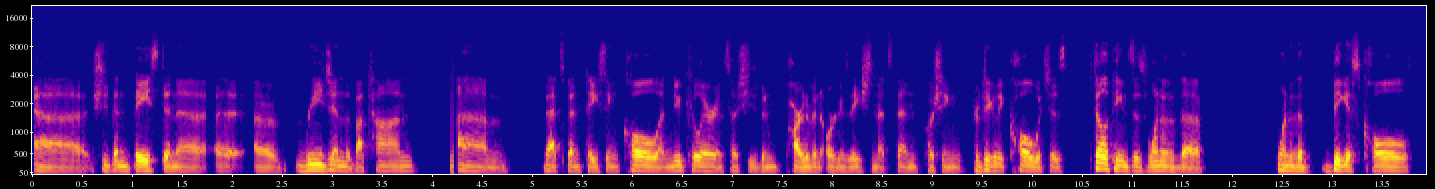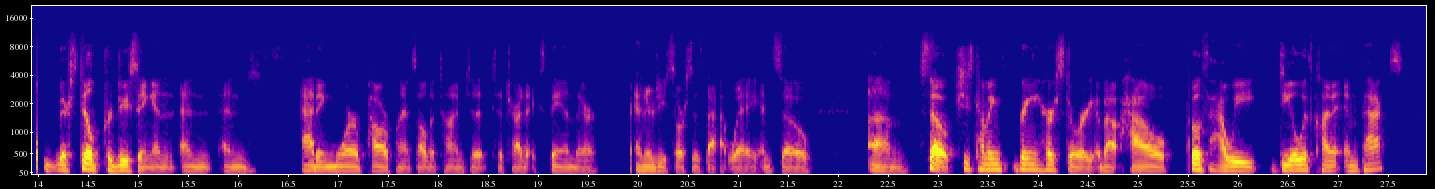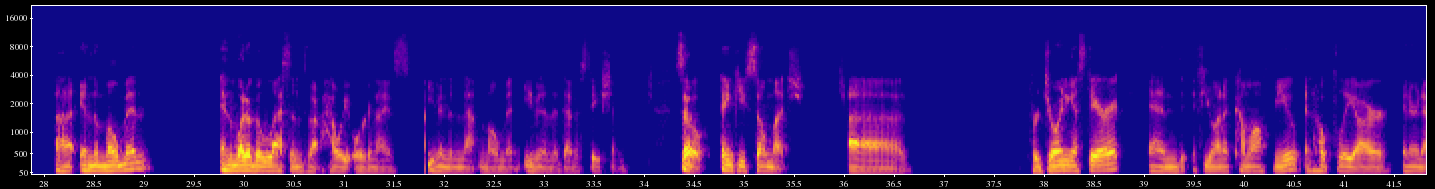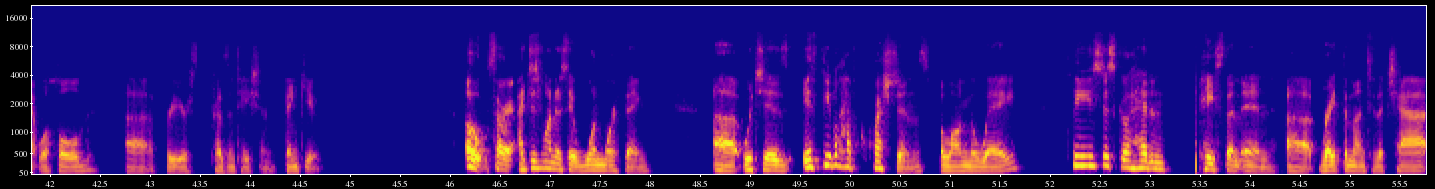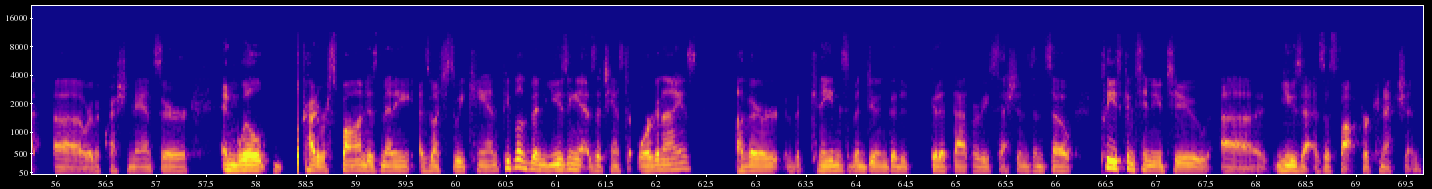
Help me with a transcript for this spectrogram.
uh, she's been based in a, a, a region, the Bataan, um, that's been facing coal and nuclear. And so she's been part of an organization that's been pushing particularly coal, which is Philippines is one of the one of the biggest coal they're still producing and and and adding more power plants all the time to to try to expand their energy sources that way. And so um, so she's coming, bringing her story about how both how we deal with climate impacts uh, in the moment and what are the lessons about how we organize even in that moment, even in the devastation. So thank you so much uh, for joining us, Derek. And if you want to come off mute and hopefully our internet will hold uh, for your presentation. Thank you. Oh, sorry. I just wanted to say one more thing, uh, which is if people have questions along the way, please just go ahead and paste them in, uh, write them onto the chat uh, or the question and answer, and we'll try to respond as many as much as we can. People have been using it as a chance to organize. Other the Canadians have been doing good good at that already sessions, and so please continue to uh, use that as a spot for connection.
